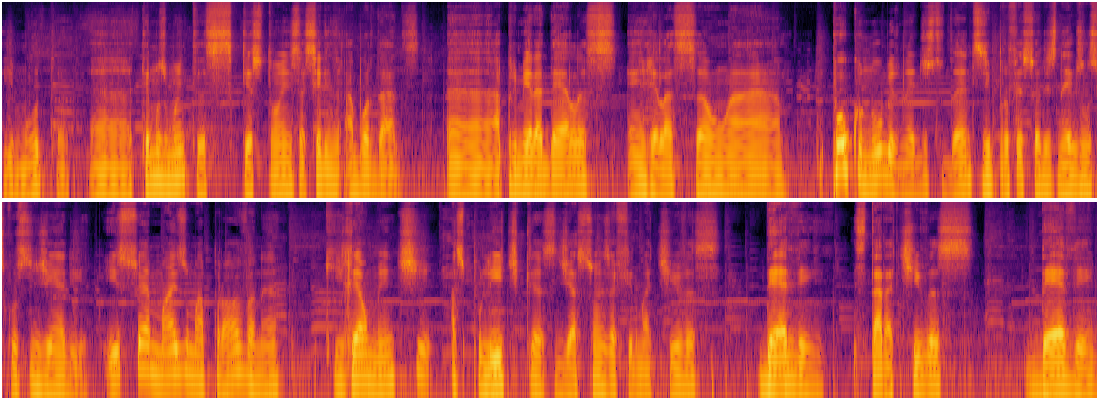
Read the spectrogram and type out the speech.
e MUTA, uh, temos muitas questões a serem abordadas. Uh, a primeira delas é em relação a pouco número né, de estudantes e professores negros nos cursos de engenharia. Isso é mais uma prova né, que realmente as políticas de ações afirmativas devem estar ativas, devem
